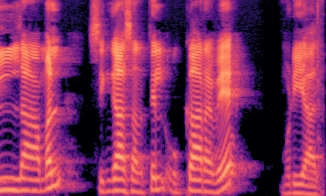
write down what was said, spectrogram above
இல்லாமல் சிங்காசனத்தில் உட்காரவே முடியாது.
